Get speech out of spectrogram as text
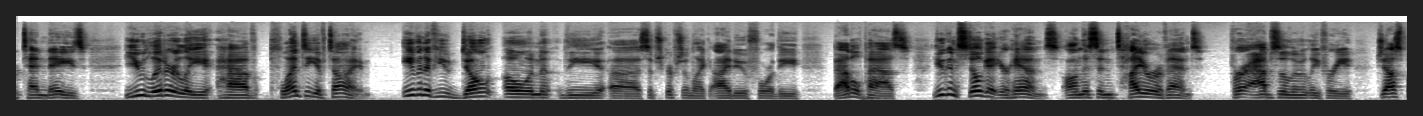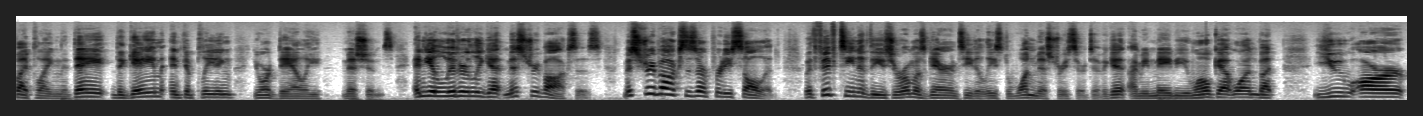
10 days, you literally have plenty of time. Even if you don't own the uh, subscription like I do for the Battle Pass, you can still get your hands on this entire event for absolutely free just by playing the day the game and completing your daily missions. And you literally get mystery boxes. Mystery boxes are pretty solid. With 15 of these, you're almost guaranteed at least one mystery certificate. I mean, maybe you won't get one, but you are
